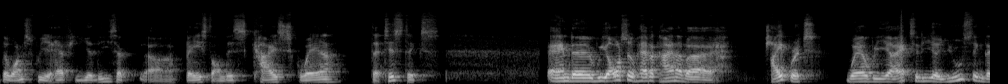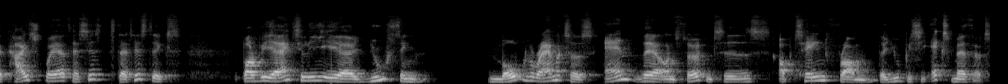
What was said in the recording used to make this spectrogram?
the ones we have here. These are based on this chi-square statistics. And uh, we also have a kind of a hybrid where we are actually using the chi-square statistics, but we are actually using model parameters and their uncertainties obtained from the UPCX method.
